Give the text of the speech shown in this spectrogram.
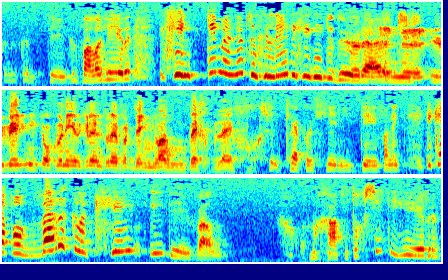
Werkelijk een tegenvaller, heren. Geen tien minuten geleden ging hij de deur uit. En eh, u weet niet of meneer Grant Leverding lang wegblijft. Ik heb er geen idee van. Ik, ik heb er werkelijk geen idee van. Oh, maar gaat u toch zitten, heren?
